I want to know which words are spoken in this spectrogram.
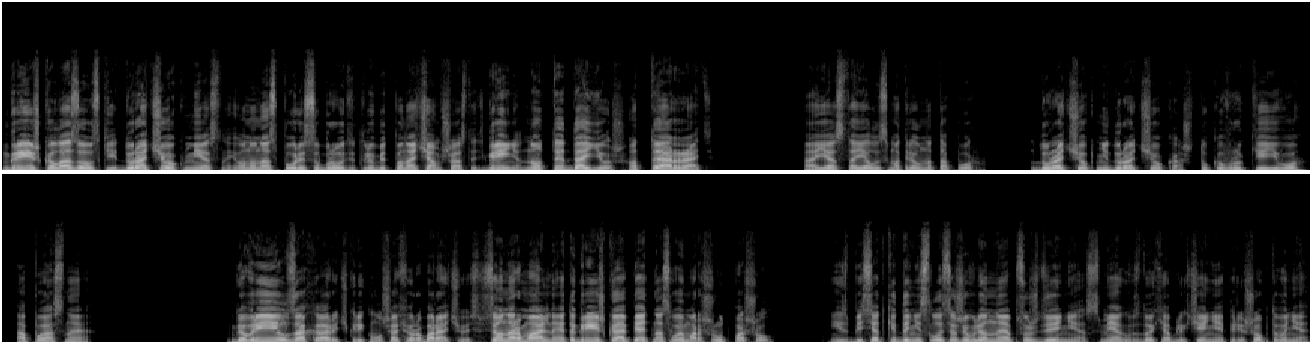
«Гришка Лазовский, дурачок местный, он у нас по лесу бродит, любит по ночам шастать. Гриня, ну ты даешь, вот ты орать!» А я стоял и смотрел на топор. Дурачок не дурачок, а штука в руке его опасная. «Гавриил Захарыч!» — крикнул шофер, оборачиваясь. «Все нормально, это Гришка опять на свой маршрут пошел». Из беседки донеслось оживленное обсуждение, смех, вздохи облегчения, перешептывание.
